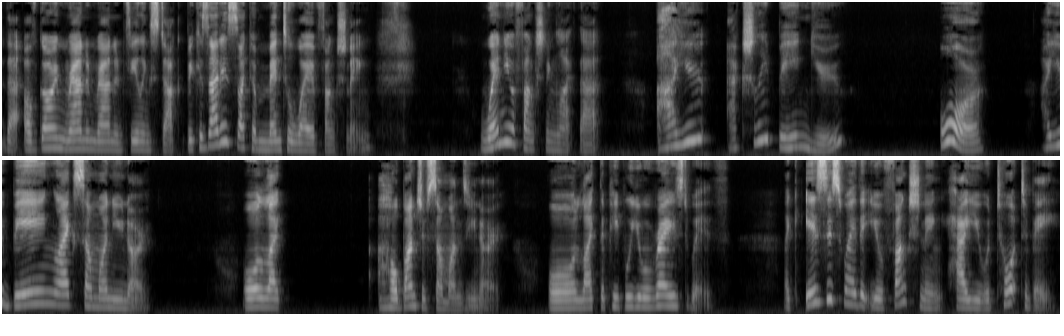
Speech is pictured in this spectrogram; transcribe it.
that of going round and round and feeling stuck, because that is like a mental way of functioning. When you're functioning like that, are you actually being you? Or are you being like someone you know? Or like a whole bunch of someones you know? Or like the people you were raised with? Like, is this way that you're functioning how you were taught to be?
